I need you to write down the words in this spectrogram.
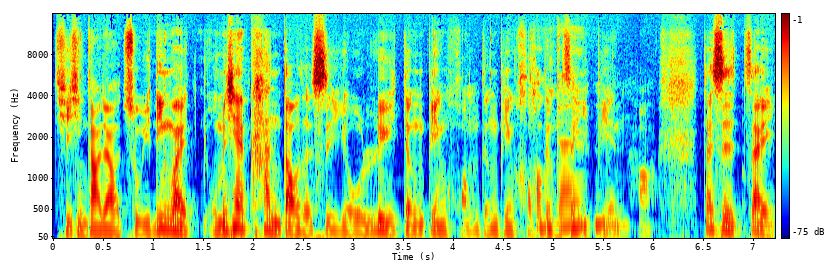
提醒大家要注意。另外，我们现在看到的是由绿灯变黄灯变红灯这一边哈，但是在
